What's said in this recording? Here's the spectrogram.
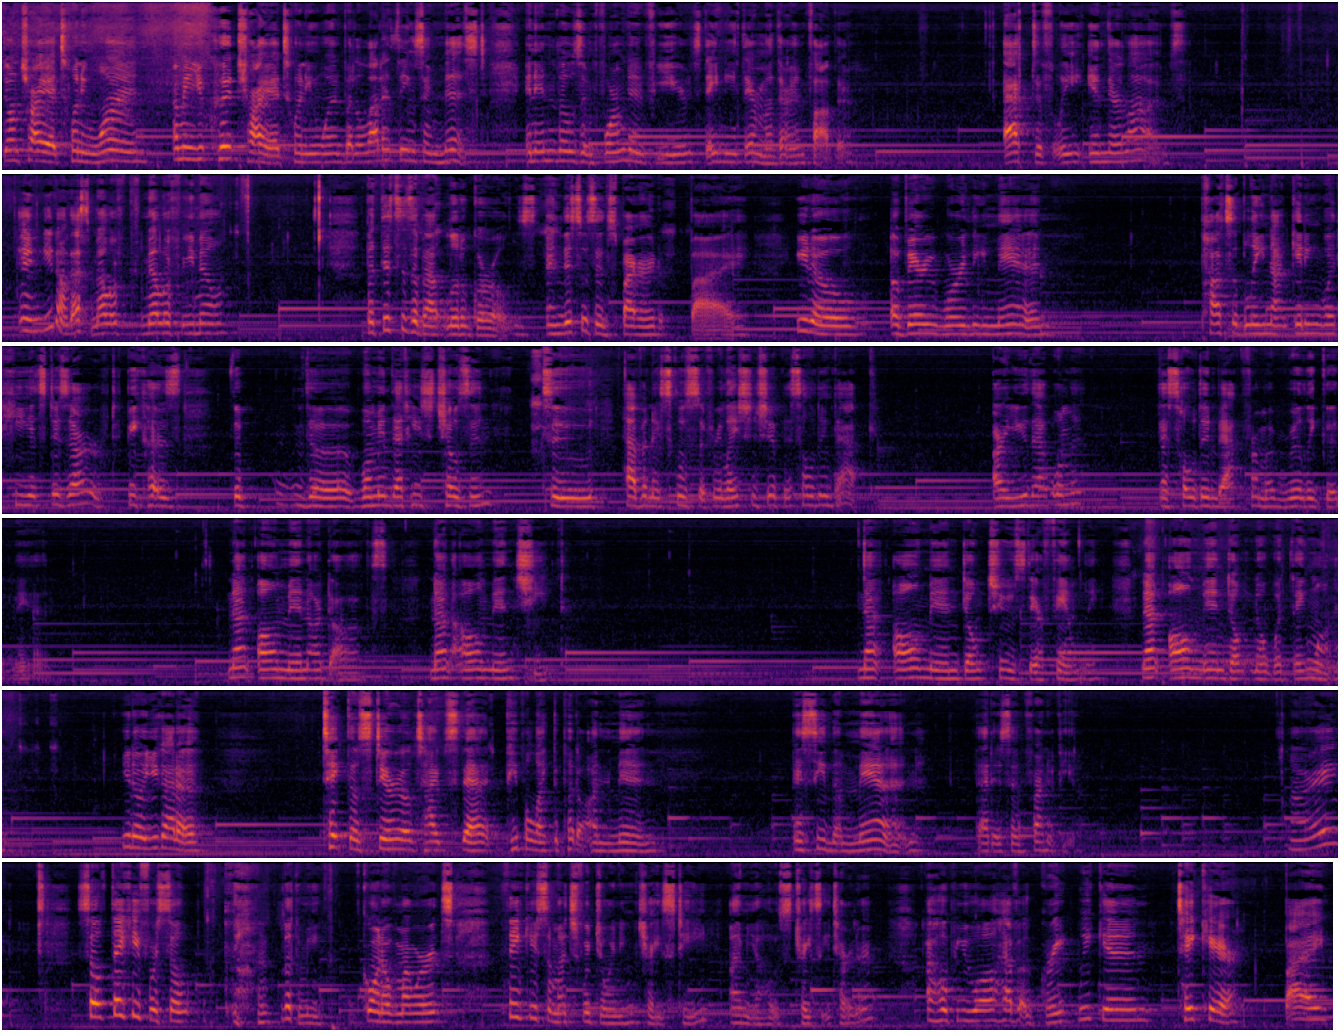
don't try at 21. I mean, you could try at 21, but a lot of things are missed. And in those informative years, they need their mother and father actively in their lives. And you know, that's male or, male or female. But this is about little girls, and this was inspired by, you know, a very worthy man possibly not getting what he has deserved because the the woman that he's chosen to have an exclusive relationship is holding back. Are you that woman that's holding back from a really good man? Not all men are dogs. Not all men cheat. Not all men don't choose their family. Not all men don't know what they want. You know, you got to take those stereotypes that people like to put on men and see the man that is in front of you. All right? So, thank you for so, look at me going over my words. Thank you so much for joining Tray's Tea. I'm your host, Tracy Turner. I hope you all have a great weekend. Take care. Bye.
